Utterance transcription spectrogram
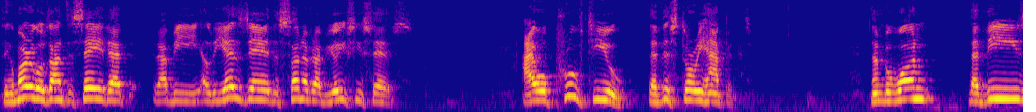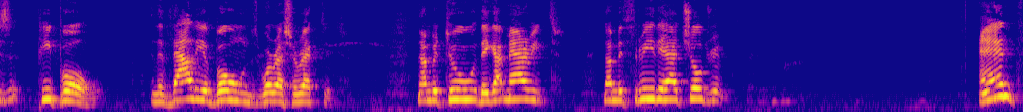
The Gemara goes on to say that Rabbi Eliezer, the son of Rabbi Yossi, says, I will prove to you that this story happened. Number one, that these people in the Valley of Bones were resurrected. Number two, they got married. Number three, they had children. And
